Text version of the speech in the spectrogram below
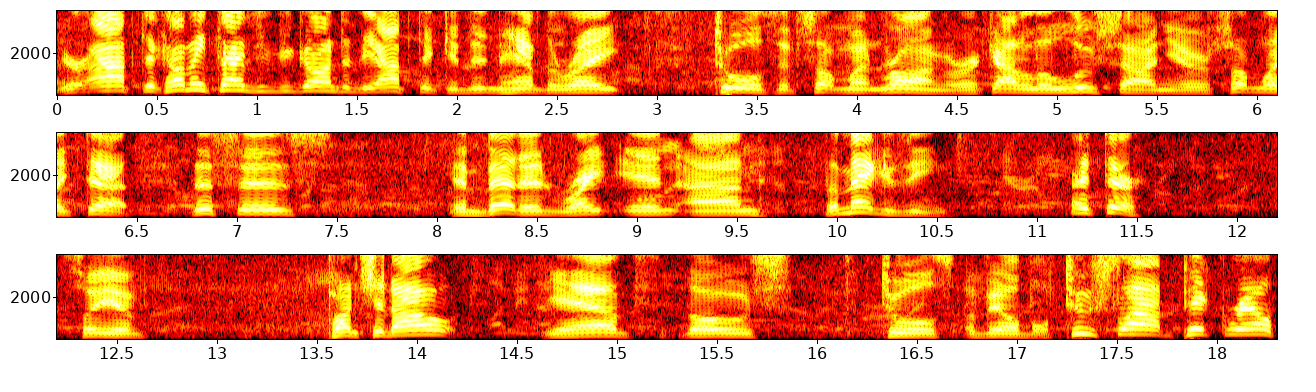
your optic. How many times have you gone to the optic and didn't have the right tools if something went wrong or it got a little loose on you or something like that? This is embedded right in on the magazine, right there. So you punch it out, you have those tools available. Two slot pick rail.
